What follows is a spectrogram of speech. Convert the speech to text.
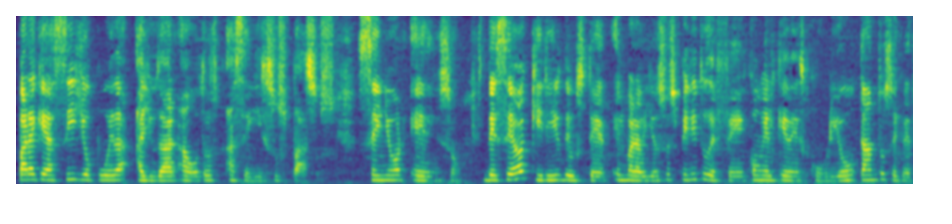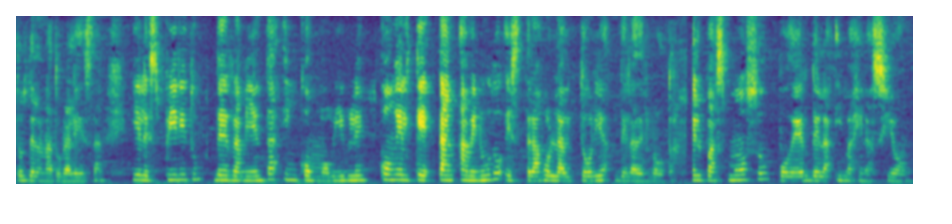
para que así yo pueda ayudar a otros a seguir sus pasos. Señor Edison, Deseo adquirir de usted el maravilloso espíritu de fe con el que descubrió tantos secretos de la naturaleza y el espíritu de herramienta inconmovible con el que tan a menudo extrajo la victoria de la derrota. El pasmoso poder de la imaginación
